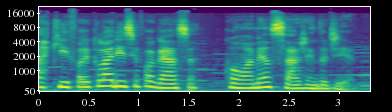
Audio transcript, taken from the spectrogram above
Aqui foi Clarice Fogaça com a mensagem do dia.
